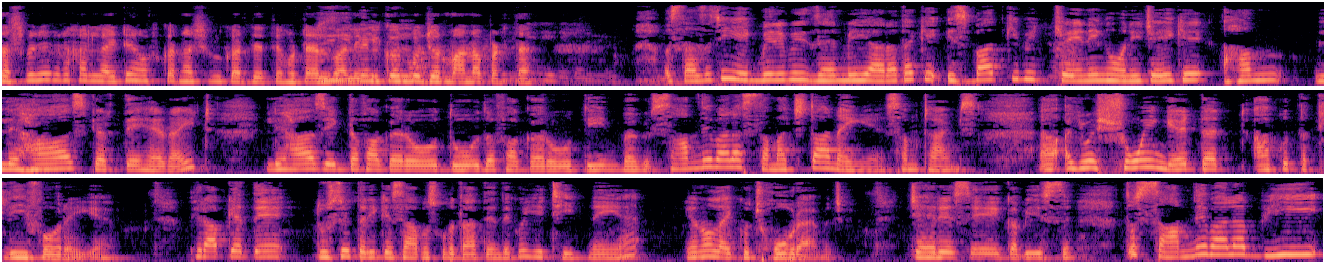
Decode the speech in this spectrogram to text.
دس بجے میرا خیال لائٹیں آف کرنا شروع کر دیتے ہوٹل جی، والے کیونکہ ان کو جرمانہ پڑتا ہے۔ استاذہ جی ایک میرے بھی ذہن میں یہ آ رہا تھا کہ اس بات کی بھی ٹریننگ ہونی چاہیے کہ ہم لحاظ کرتے ہیں رائٹ لحاظ ایک دفعہ کرو، دو دفعہ کرو، تین بار سامنے والا سمجھتا نہیں ہے sometimes you are showing it that آپ کو تکلیف ہو رہی ہے۔ پھر آپ کہتے ہیں، دوسرے طریقے سے آپ اس کو بتاتے ہیں، دیکھو یہ ٹھیک نہیں ہے۔ یو نو لائک کچھ ہو رہا ہے مجھے چہرے سے کبھی اس سے۔ تو سامنے والا بھی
